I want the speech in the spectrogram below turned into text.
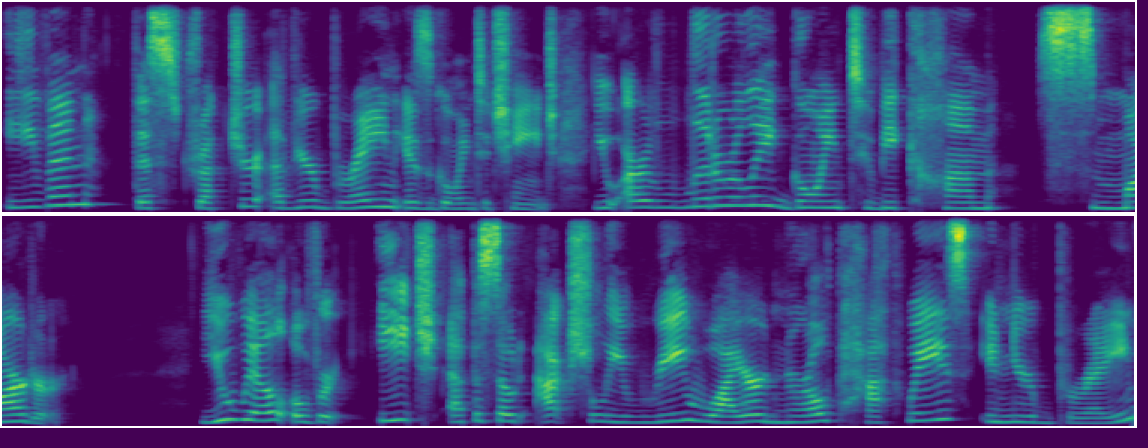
even the structure of your brain is going to change. You are literally going to become smarter. You will, over each episode, actually rewire neural pathways in your brain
